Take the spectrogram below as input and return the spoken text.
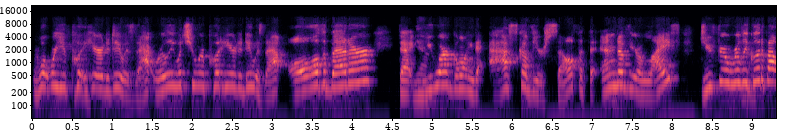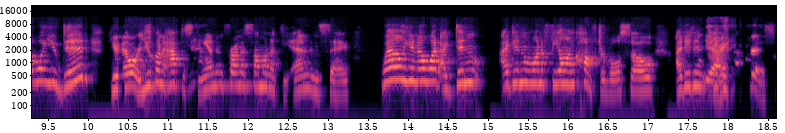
what were you put mm. here to do? Is that really what you were put here to do? Is that all the better that Yeah. you are going to ask of yourself at the end of your life? Do you feel really good about what you did? You know, are you going to have to stand in front of someone at the end and say, well, you know what? I didn't, I didn't want to feel uncomfortable. So I didn't Yeah. take that risk,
